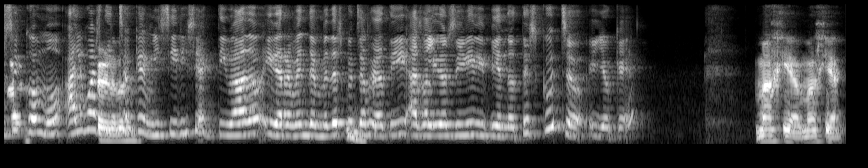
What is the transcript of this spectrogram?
sé cómo, algo has dicho que mi Siri se ha activado y de repente en vez de escucharte a ti ha salido Siri diciendo, te escucho. ¿Y yo qué? Magia, magia.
